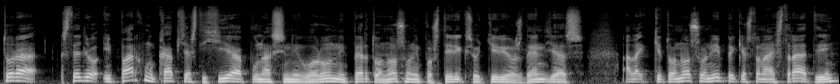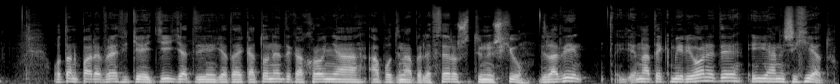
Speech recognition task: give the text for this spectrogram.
Τώρα, Στέλιο, υπάρχουν κάποια στοιχεία που να συνηγορούν υπέρ των όσων υποστήριξε ο κύριος Δέντιας, αλλά και των όσων είπε και στον Αεστράτη, όταν παρευρέθηκε εκεί για, τη, για τα 111 χρόνια από την απελευθέρωση του νησιού. Δηλαδή, να τεκμηριώνεται η ανησυχία του.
